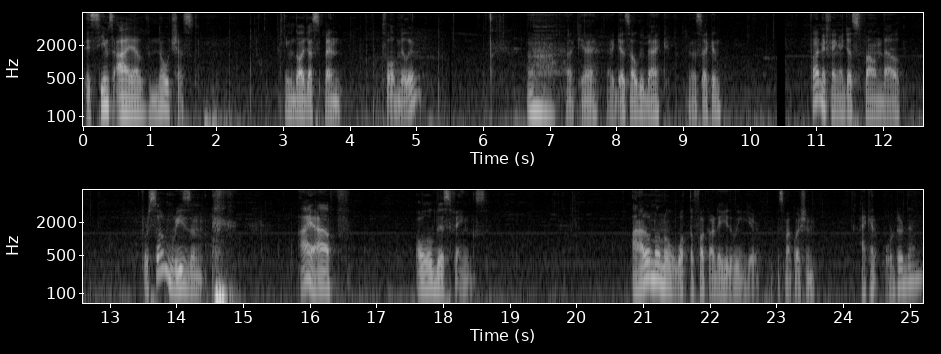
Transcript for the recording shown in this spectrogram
It seems I have no chest. Even though I just spent 12 million. Ah, okay I guess I'll be back in a second. Funny thing I just found out for some reason I have all of these things. I don't know what the fuck are they doing here, is my question. I can order them?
